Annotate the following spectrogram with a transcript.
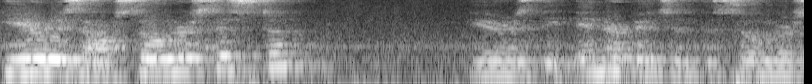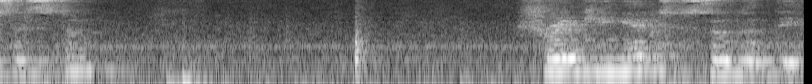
Here is our solar system. Here is the inner bit of the solar system. Shrinking it so that the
